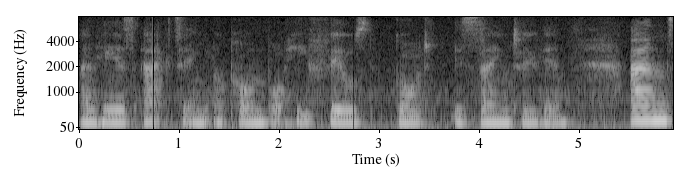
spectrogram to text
and he is acting upon what he feels God is saying to him. And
